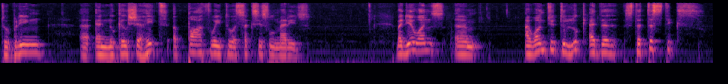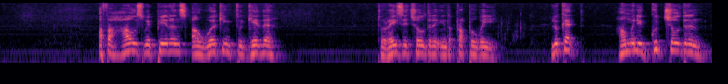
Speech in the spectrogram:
to bring uh, and negotiate a pathway to a successful marriage. My dear ones, um, I want you to look at the statistics of a house where parents are working together to raise their children in the proper way. Look at how many good children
